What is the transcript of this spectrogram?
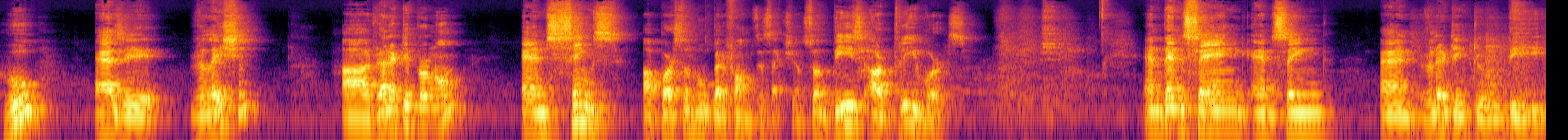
who as a relation, a relative pronoun, and sings a person who performs this action. So these are three words. And then sang and sing and relating to the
